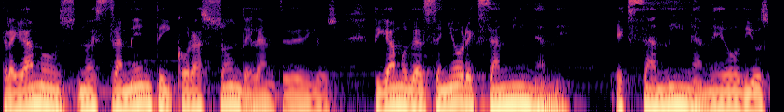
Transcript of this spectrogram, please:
Traigamos nuestra mente y corazón delante de Dios. Digámosle al Señor, examíname, examíname, oh Dios,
